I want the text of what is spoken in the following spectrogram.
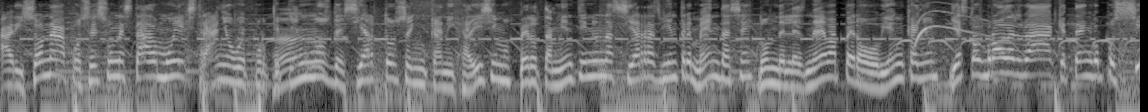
Arizona, pues es un estado muy extraño, güey, porque tiene unos desiertos encanijadísimos, pero también tiene unas sierras bien tremendas, ¿eh? Donde les neva, pero bien cañón. Y estos brothers, ¿verdad? Que tengo, pues sí,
